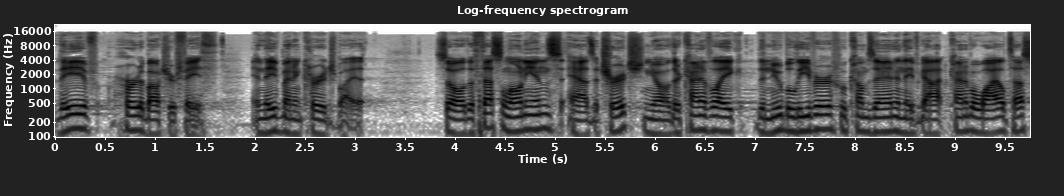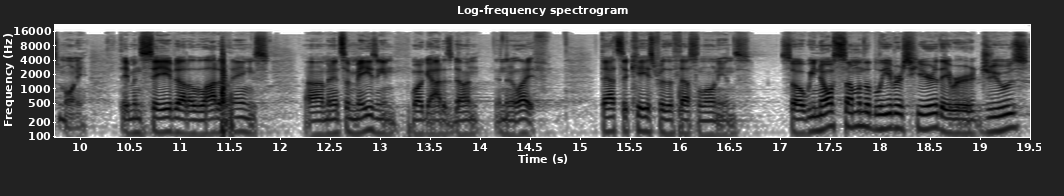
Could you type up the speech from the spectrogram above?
they've heard about your faith and they've been encouraged by it. So the Thessalonians, as a church, you know, they're kind of like the new believer who comes in and they've got kind of a wild testimony. They've been saved out of a lot of things, um, and it's amazing what God has done in their life. That's the case for the Thessalonians. So we know some of the believers here, they were Jews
